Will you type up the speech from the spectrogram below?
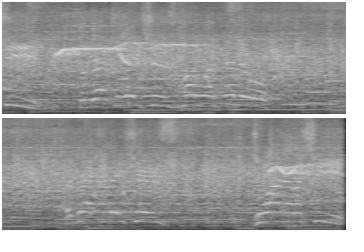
Rashid. Congratulations, Marwa Ahlo. Congratulations, Joanna Rashid.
